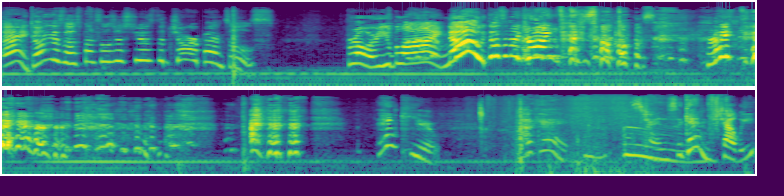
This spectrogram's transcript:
Hey, don't use those pencils. Just use the jar pencils. Bro, are you blind? No, those are my drawing pencils. right there. Thank you. Okay, let's try this again, shall we?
